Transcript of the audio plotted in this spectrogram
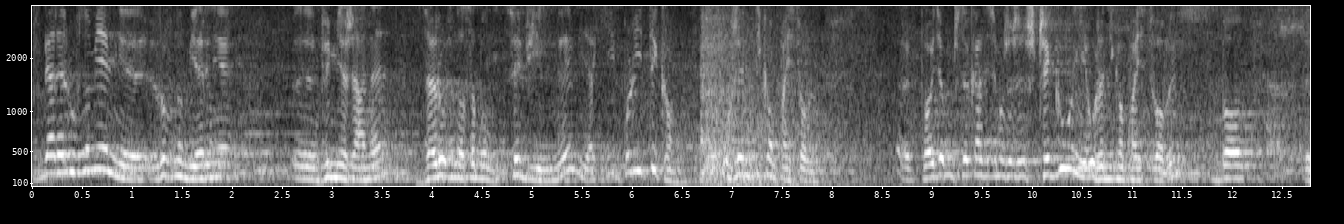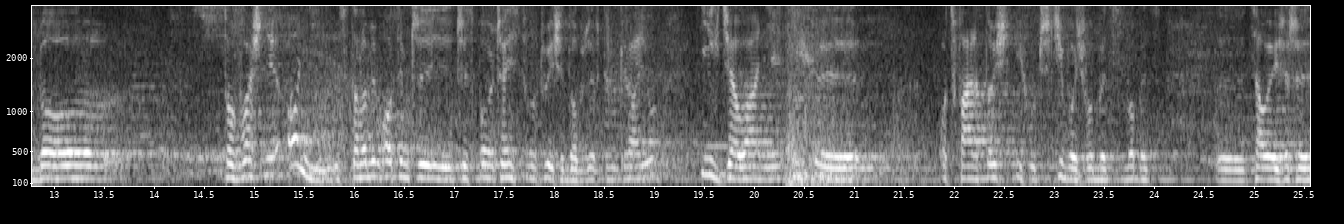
w miarę równomiernie, równomiernie y, wymierzane zarówno osobom cywilnym, jak i politykom, urzędnikom państwowym. Powiedziałbym przy tej okazji, że może że szczególnie urzędnikom państwowym, bo, bo to właśnie oni stanowią o tym, czy, czy społeczeństwo czuje się dobrze w tym kraju. Ich działanie, ich y, otwartość, ich uczciwość wobec, wobec y, całej rzeszy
